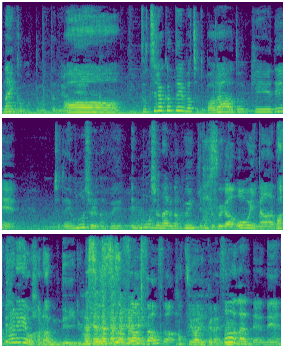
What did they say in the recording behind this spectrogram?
ないかもって思ったんだよね。あどちらかといえばちょっとバラード系でちょっとエモーショナルな雰囲エモーショナルな雰囲気の曲が多いなあって。別れをはらんでいる。そうそうそうそう。8割くらい。そうなんだよね、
